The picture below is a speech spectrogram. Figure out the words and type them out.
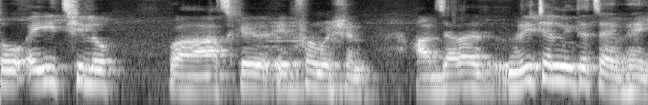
তো এই ছিল আজকের ইনফরমেশন আর যারা রিটেল নিতে চায় ভাই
